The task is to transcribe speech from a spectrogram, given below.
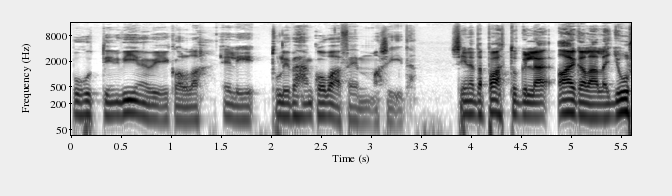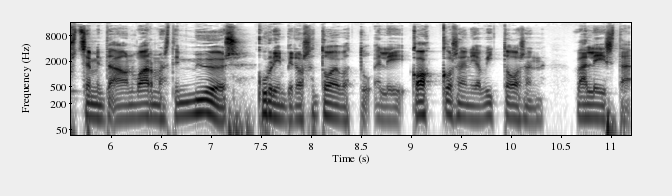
puhuttiin viime viikolla, eli tuli vähän kova femma siitä. Siinä tapahtui kyllä aika lailla just se, mitä on varmasti myös kurinpidossa toivottu, eli kakkosen ja vitosen välistä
